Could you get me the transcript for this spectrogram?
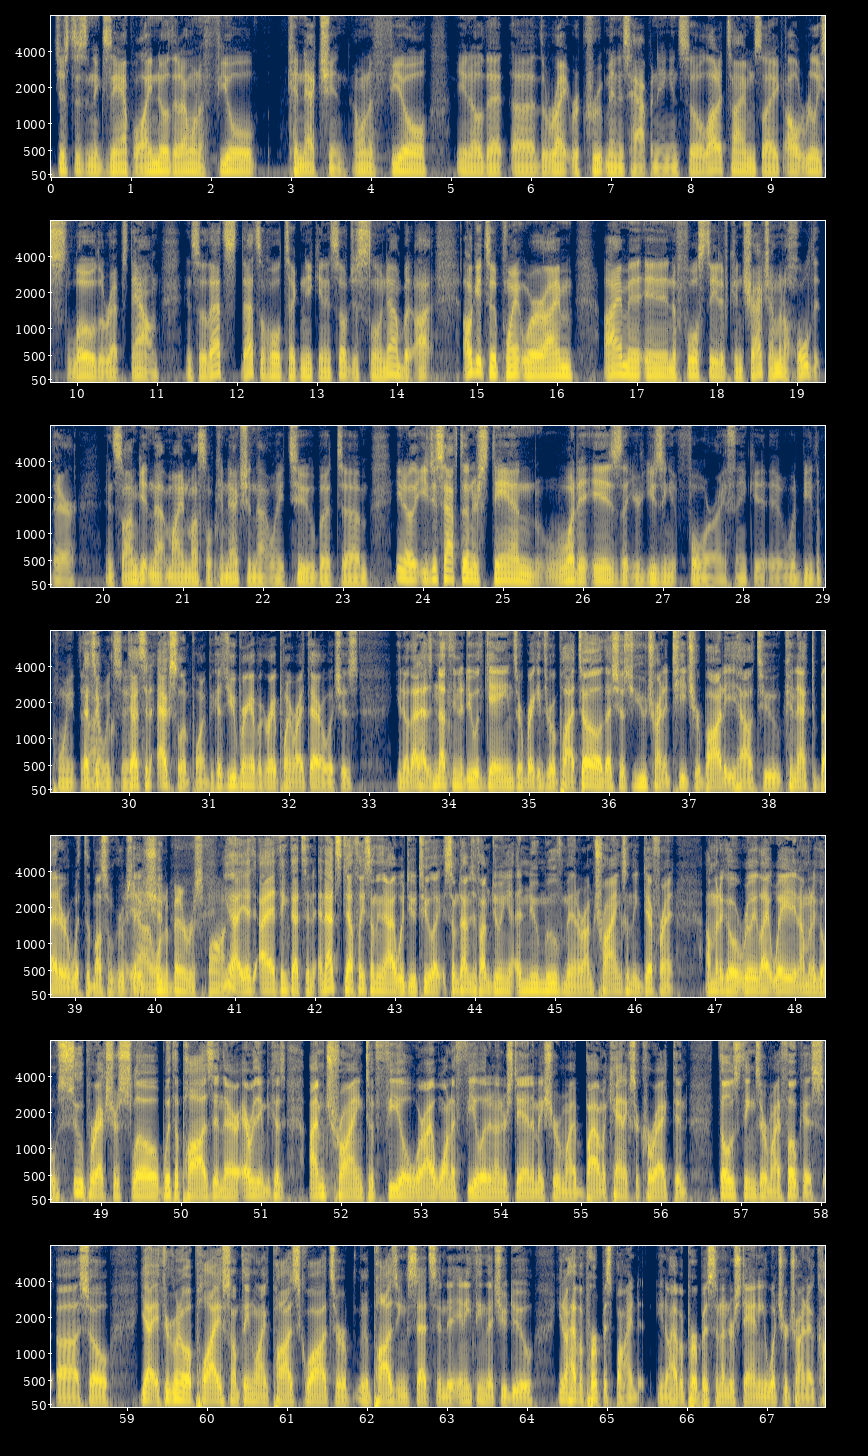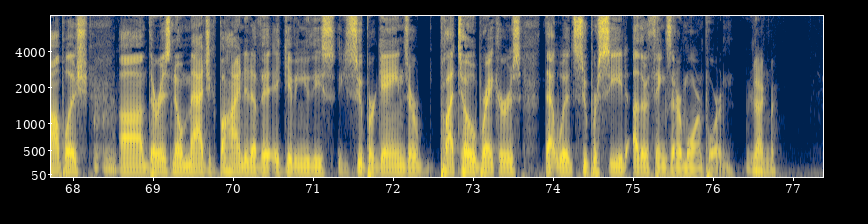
just as an example, I know that I want to feel connection. I want to feel, you know, that uh, the right recruitment is happening, and so a lot of times, like I'll really slow the reps down, and so that's that's a whole technique in itself, just slowing down. But I, I'll get to a point where I'm I'm in a full state of contraction. I'm going to hold it there. And so i'm getting that mind muscle connection that way too. But um, you know you just have to understand what it is that you're using it for i think it, it would be the point that that's i a, would say. that's an excellent point because you bring up a great point right there, which is, you know, that has nothing to do with gains or breaking through a plateau. That's just you trying to teach your body how to connect better with the muscle groups yeah that i should want a better response Yeah, I think that's an, and that's definitely something that I would do too. Like sometimes if I'm doing a new movement or I'm trying something different, I'm gonna go really lightweight and I'm gonna go super extra slow with a pause in there, everything because I'm trying to feel where I want to feel it and understand and make sure my biomechanics are correct and those things are my focus. Uh, so yeah, if you're going to apply something like pause squats or you know, pausing sets into anything that you do, you know, have a purpose behind it. You know, have a purpose and understanding of what you're trying to accomplish. Uh, there is no magic behind it of it, it giving you these super gains or plateau breakers that would supersede other things that are more important. Exactly.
